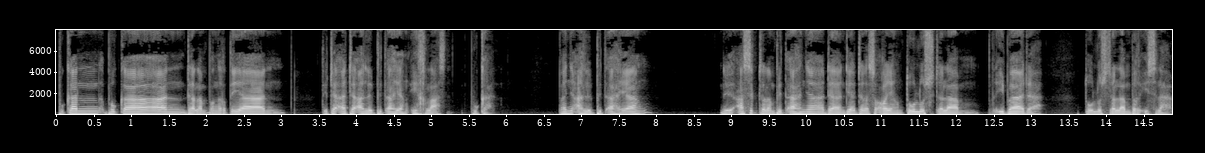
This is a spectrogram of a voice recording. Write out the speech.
bukan bukan dalam pengertian tidak ada ahli bid'ah yang ikhlas bukan banyak ahli bid'ah yang asik dalam bid'ahnya dan dia adalah seorang yang tulus dalam beribadah tulus dalam berislam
